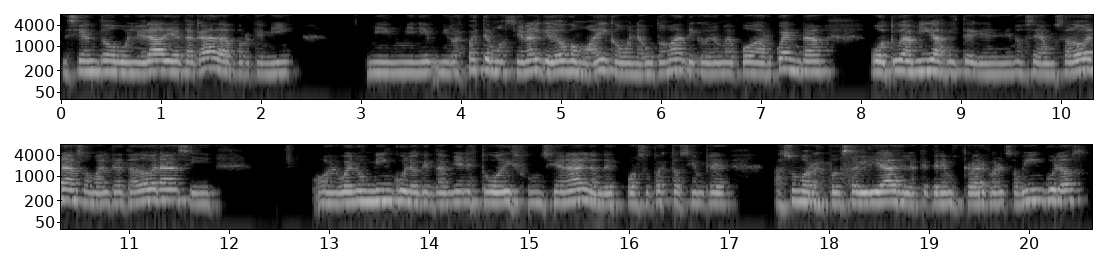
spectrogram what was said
me siento vulnerada y atacada porque mi, mi, mi, respuesta emocional quedó como ahí, como en automático y no me puedo dar cuenta, o tuve amigas, viste, que no sé, abusadoras o maltratadoras y o en un vínculo que también estuvo disfuncional, donde por supuesto siempre asumo responsabilidades de las que tenemos que ver con esos vínculos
